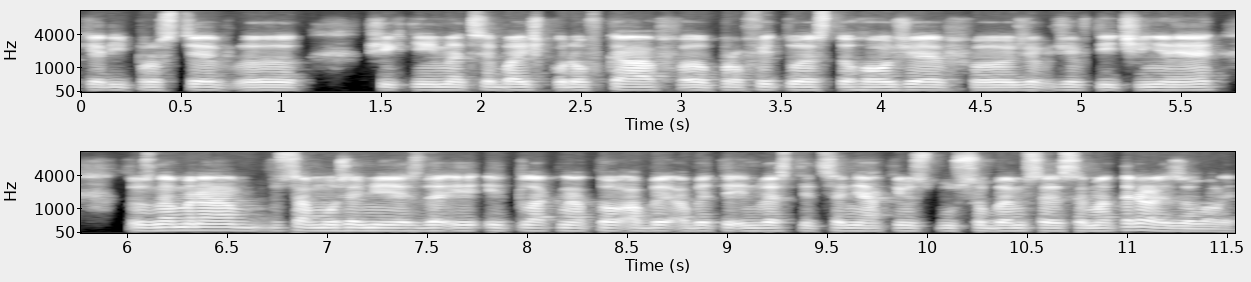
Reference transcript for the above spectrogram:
který prostě všichni víme, třeba i Škodovka profituje z toho, že v, že, že v té Číně je. To znamená, samozřejmě je zde i, i tlak na to, aby, aby ty investice nějakým způsobem se, se materializovaly.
